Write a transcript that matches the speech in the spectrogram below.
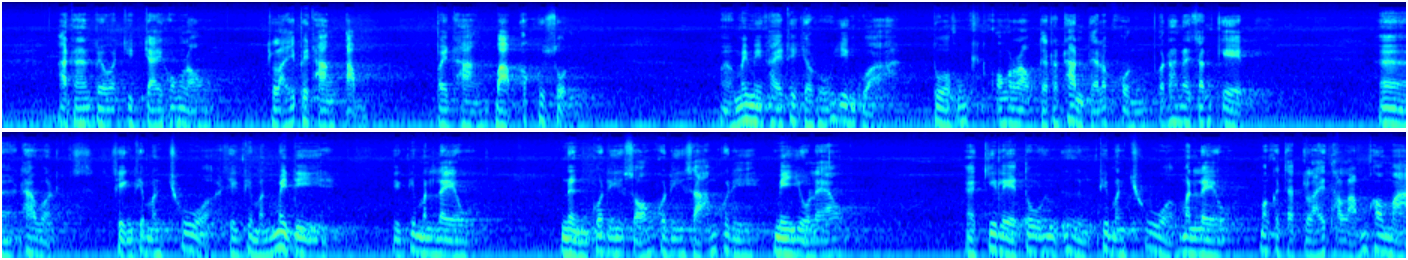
ำอันนั้นแปลว่าจิตใจของเราไหลไปทางต่ำไปทางบาปอกุศล ไม่มีใครที่จะรู้ยิ่งกว่าตัวของของเราแต่ละท่านแต่ละคน เพราะท่านได้สังเกตเออถ้าว่าสิ่งที่มันชั่ว สิ่งที่มันไม่ดี สิ่งที่มันเลวหนึ่งก็ดีสองก็ดีสามก็ดีมีอยู่แล้วกิเลสตัวอื่น ๆ ที่มันชั่วมันเลวมันก็จะไหลถลำเข้ามา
